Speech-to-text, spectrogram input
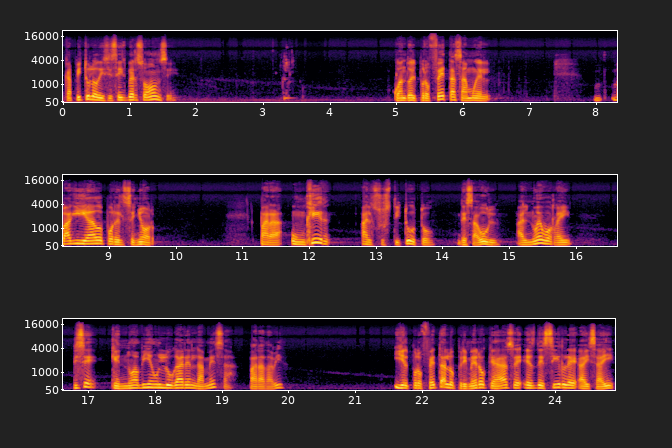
capítulo 16, verso 11. Cuando el profeta Samuel va guiado por el Señor para ungir al sustituto de Saúl, al nuevo rey, dice que no había un lugar en la mesa para David. Y el profeta lo primero que hace es decirle a Isaí,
